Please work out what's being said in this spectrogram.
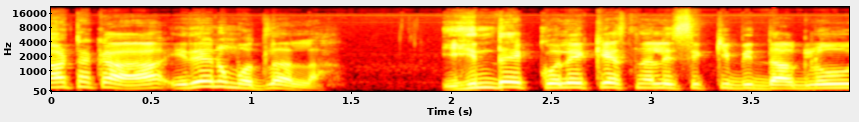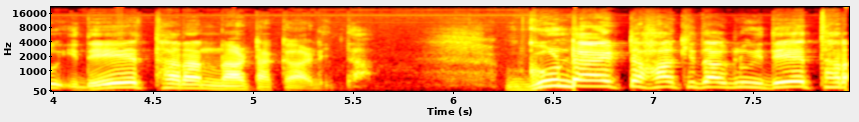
ನಾಟಕ ಇದೇನು ಮೊದಲಲ್ಲ. ಈ ಹಿಂದೆ ಕೊಲೆ ಕೇಸ್ನಲ್ಲಿ ಸಿಕ್ಕಿಬಿದ್ದಾಗಲೂ ಇದೇ ಥರ ನಾಟಕ ಆಡಿದ್ದ. ಗೂಂಡಾ ಆ್ಯಕ್ಟ್ ಹಾಕಿದಾಗಲೂ ಇದೇ ಥರ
